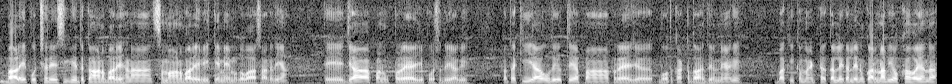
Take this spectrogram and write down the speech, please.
ਬਾਲੇ ਪੁੱਛ ਰਹੇ ਸੀਗੇ ਦੁਕਾਨ ਬਾਰੇ, ਹਨਾ, ਸਮਾਨ ਬਾਰੇ ਵੀ ਕਿਵੇਂ ਮੰਗਵਾ ਸਕਦੇ ਆ। ਤੇ ਜਾਂ ਆਪਾਂ ਨੂੰ ਪ੍ਰਾਈਜ਼ ਪੁੱਛਦੇ ਆਗੇ। ਪਤਾ ਕੀ ਆ, ਉਹਦੇ ਉੱਤੇ ਆਪਾਂ ਪ੍ਰਾਈਜ਼ ਬਹੁਤ ਘੱਟ ਦੱਸਦੇ ਹੁੰਨੇ ਆਗੇ। ਬਾਕੀ ਕਮੈਂਟ ਕੱਲੇ ਕੱਲੇ ਨੂੰ ਕਰਨਾ ਵੀ ਔਖਾ ਹੋ ਜਾਂਦਾ।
